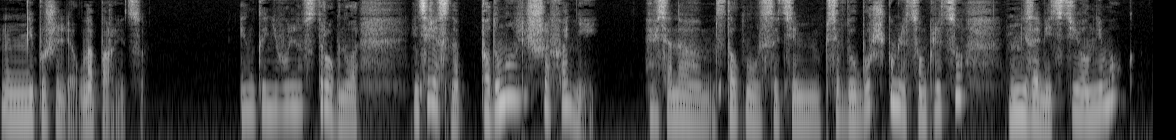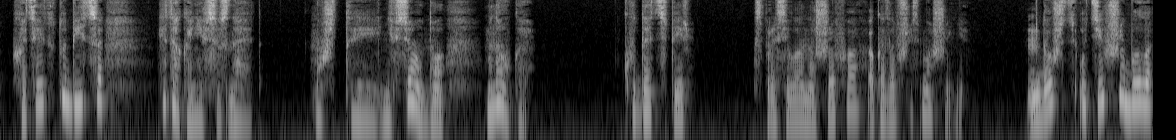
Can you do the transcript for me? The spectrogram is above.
Не пожалел напарницу. Инга невольно вздрогнула. Интересно, подумал ли шеф о ней? Ведь она столкнулась с этим псевдоуборщиком лицом к лицу. Не заметить ее он не мог. Хотя этот убийца и так они все знают. Может, и не все, но многое. «Куда теперь?» — спросила она шефа, оказавшись в машине. Дождь, утихший было,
